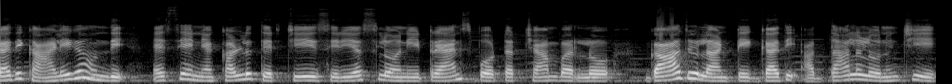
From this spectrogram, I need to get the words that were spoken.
గది ఖాళీగా ఉంది. ఎస్ఎన్య కళ్ళు తెరిచి సిరియస్లోని ట్రాన్స్పోర్టర్ ఛాంబర్లో గాజు లాంటి గది అద్దాలలో నుంచి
